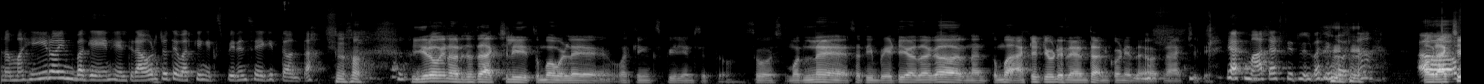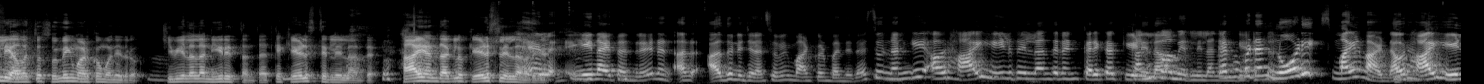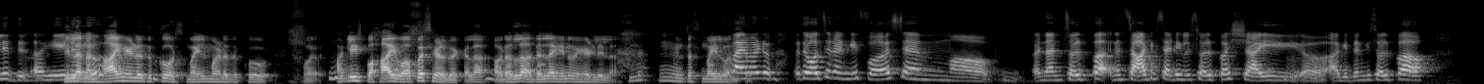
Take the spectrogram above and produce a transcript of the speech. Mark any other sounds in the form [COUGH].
ನಮ್ಮ ಹೀರೋಯಿನ್ ಬಗ್ಗೆ ಏನ್ ಹೇಳ್ತೀರಾ? ಅವ್ರ ಜೊತೆ ವರ್ಕಿಂಗ್ ಎಕ್ಸ್ಪೀರಿಯನ್ಸ್ ಹೇಗಿತ್ತು ಅಂತ? [LAUGHS] ಹೀರೋಯಿನ್ ಅವ್ರ ಜೊತೆ ಆಕ್ಚುಲಿ ತುಂಬಾ ಒಳ್ಳೆ ವರ್ಕಿಂಗ್ ಎಕ್ಸ್ಪೀರಿಯನ್ಸ್ ಇತ್ತು. ಸೊ ಮೊದಲನೇ ಸತಿ ಭೇಟಿ ಆದಾಗ ನಾನು ತುಂಬಾ ಆಟಿಟ್ಯೂಡ್ ಇದೆ ಅಂತ ಅನ್ಕೊಂಡಿದ್ದೆ ಅವ್ರನ್ನ ಆಕ್ಚುಲಿ ಯಾಕೆ ಮಾತಾಡ್ಸಿರ್ಲಿಲ್ವಾ ಅವ್ರು ಆಕ್ಚುಲಿ ಅವತ್ತು ಸ್ವಿಮ್ಮಿಂಗ್ ಮಾಡ್ಕೊಂಡ್ ಬಂದಿದ್ರು. ಕಿವಿಲೆಲ್ಲ ನೀರಿತ್ತಂತೆ ಅದಕ್ಕೆ ಕೇಳಿಸ್ತಿರ್ಲಿಲ್ಲ ಅಂತೆ. ಹಾಯ್ ಅಂದಾಗ್ಲೂ ಕೇಳಿಸ್ಲಿಲ್ಲ ಅವ್ರಿಗೆ. ಇಲ್ಲ, ಏನಾಯ್ತಂದ್ರೆ ನನ್ ಅದ್- ನಿಜ ನಾನು ಸ್ವಿಮ್ಮಿಂಗ್ ಮಾಡ್ಕೊಂಡ್ ಬಂದಿದ್ದೆ. ಸೊ ನನ್ಗೆ ಅವ್ರು ಹಾಯ್ ಹೇಳಿದ್ರಿಲ್ಲ ಅಂತ ನನ್ ಕರೆಕ್ಟ್ ಆಗಿ ಕೇಳಿಲ್ಲ. ಕನ್ಫರ್ಮ್ ಇರ್ಲಿಲ್ಲ ಬಟ್ ನಾನು ನೋಡಿ ಸ್ಮೈಲ್ ಮಾಡ್ದೆ. ಅವ್ರು ಹಾಯ್ ಹೇಳಿದ್ರು ಇಲ್ಲ ನಾನು ಹಾಯ್ ಹೇಳೋದಕ್ಕೂ ಅವ್ರು ಸ್ಮೈಲ್ ಮಾಡೋದಕ್ಕೂ ಅಟ್ಲೀಸ್ಟ್ ಹಾಯ್ ವಾಪಸ್ ಹೇಳ್ಬೇಕಲ್ಲ. ಅವರೆಲ್ಲ ಅದೆಲ್ಲ ಏನೂ ಹೇಳಲಿಲ್ಲ. ಅಂತ ಸ್ಮೈಲ್ ಸ್ಮೈಲ್ ಮಾಡಿ. ಮತ್ತೆ ಆಲ್ಸೋ ನನಗೆ ಫಸ್ಟ್ ಟೈಮ್ ನಾನು ಸ್ವಲ್ಪ ನಾನು ಸ್ಟಾರ್ಟಿಂಗ್ ಸ್ಟಾರ್ಟಿಂಗ್ ಸ್ವಲ್ಪ ಶೈ ಆಗಿದ್ದೆ. ನನಗೆ ಸ್ವಲ್ಪ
